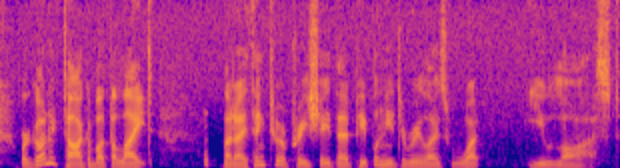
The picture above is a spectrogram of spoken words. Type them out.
we're going to talk about the light, but I think to appreciate that, people need to realize what you lost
